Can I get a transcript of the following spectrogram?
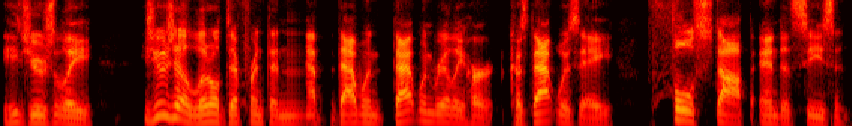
he's usually he's usually a little different than that. But that one that one really hurt because that was a full stop end of season.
